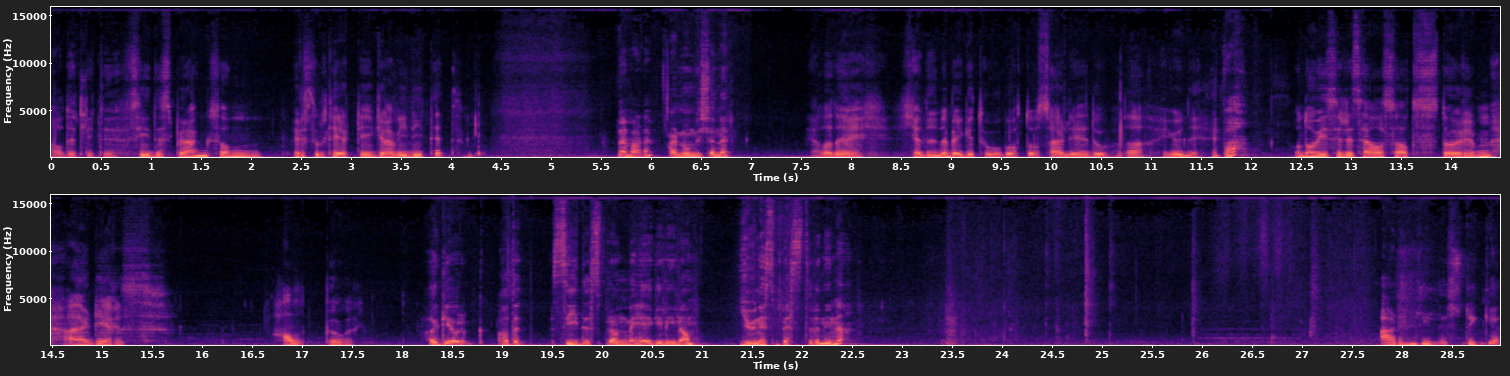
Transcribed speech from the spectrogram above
hadde et lite sidesprang som resulterte i graviditet. Hvem er det? Er det noen vi kjenner? Ja da, dere kjenner henne begge to godt, og særlig du, da, Juni. Hva? Og nå viser det seg altså at Storm er deres halvbror. Har Georg hatt et sidesprang med Hege Liland? Junis bestevenninne? Er den lille, stygge,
